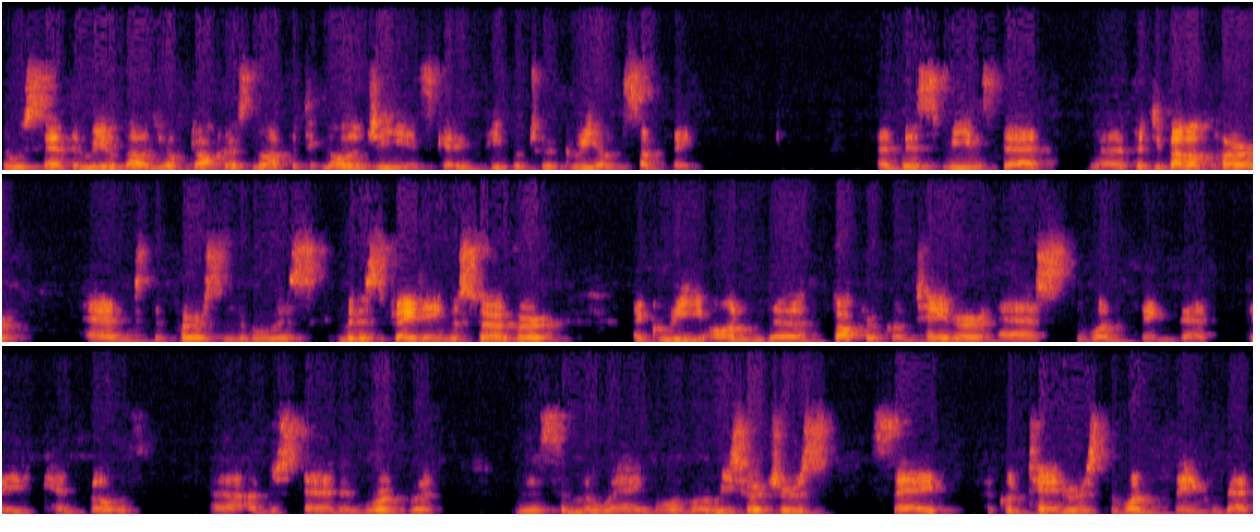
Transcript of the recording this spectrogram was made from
who said the real value of Docker is not the technology, it's getting people to agree on something. And this means that uh, the developer and the person who is administrating the server agree on the Docker container as the one thing that they can both uh, understand and work with. In a similar way, more and more researchers say a container is the one thing that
